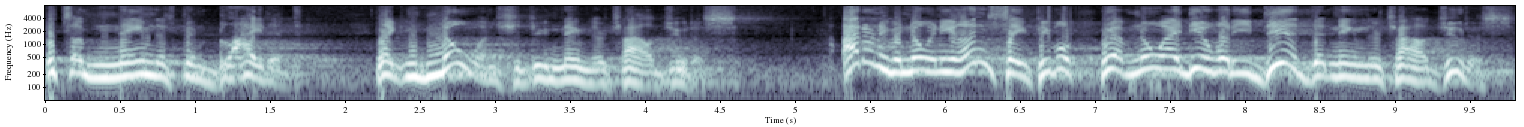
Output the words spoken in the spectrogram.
It's a name that's been blighted. Like, no one should name their child Judas. I don't even know any unsaved people who have no idea what he did that named their child Judas.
